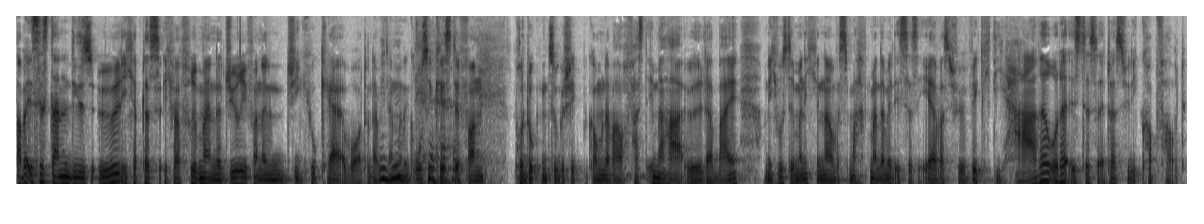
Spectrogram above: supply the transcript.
Aber ist es dann dieses Öl? Ich habe das, ich war früher mal in der Jury von einem GQ Care Award und da habe ich dann mhm. eine große Kiste von Produkten zugeschickt bekommen. Da war auch fast immer Haaröl dabei. Und ich wusste immer nicht genau, was macht man damit? Ist das eher was für wirklich die Haare oder ist das etwas für die Kopfhaut?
